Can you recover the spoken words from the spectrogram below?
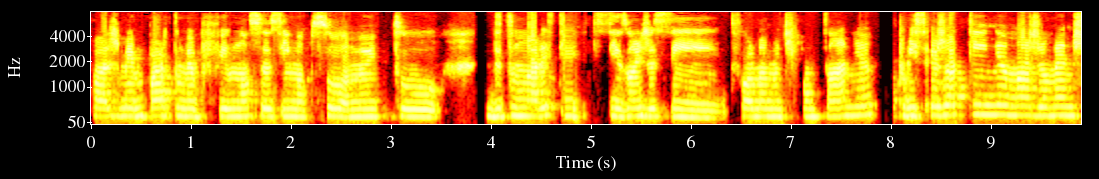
faz mesmo parte do meu perfil, não sou assim uma pessoa muito de tomar esse tipo de decisões assim de forma muito espontânea. Por isso eu já tinha mais ou menos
